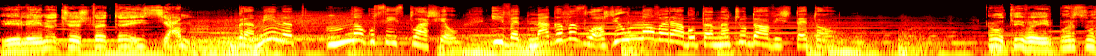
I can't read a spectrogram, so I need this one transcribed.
или иначе ще те изям. Браминът много се изплашил и веднага възложил нова работа на чудовището. Отивай бързо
